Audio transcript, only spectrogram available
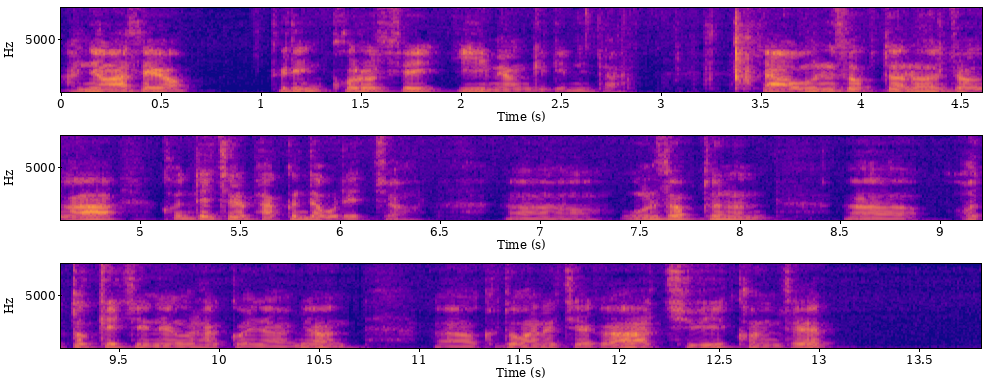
안녕하세요. 드림코러스의 이명길입니다. 자, 오늘서부터는 제가 컨텐츠를 바꾼다고 그랬죠. 어, 오늘서부터는 어, 떻게 진행을 할 거냐면 어, 그동안에 제가 지휘 컨셉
